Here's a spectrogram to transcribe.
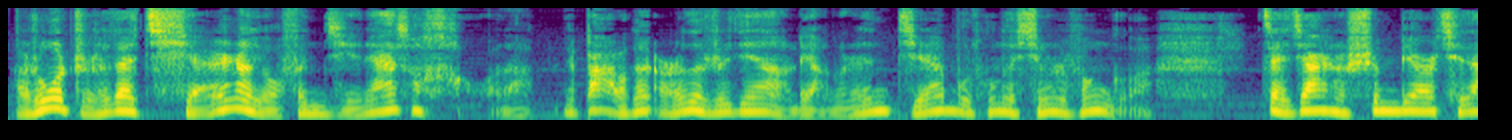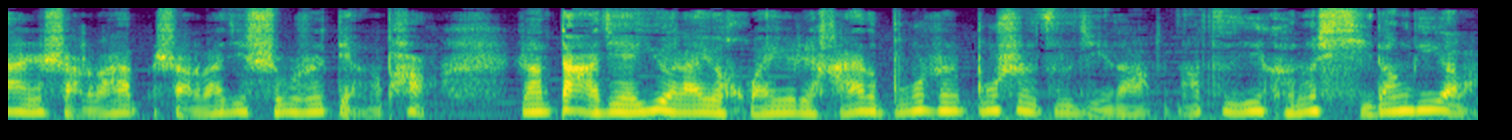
啊，如果只是在钱上有分歧，那还算好的。那爸爸跟儿子之间啊，两个人截然不同的行事风格，再加上身边其他人傻了吧傻了吧唧，时不时点个炮，让大界越来越怀疑这孩子不是不是自己的啊，自己可能喜当爹了，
